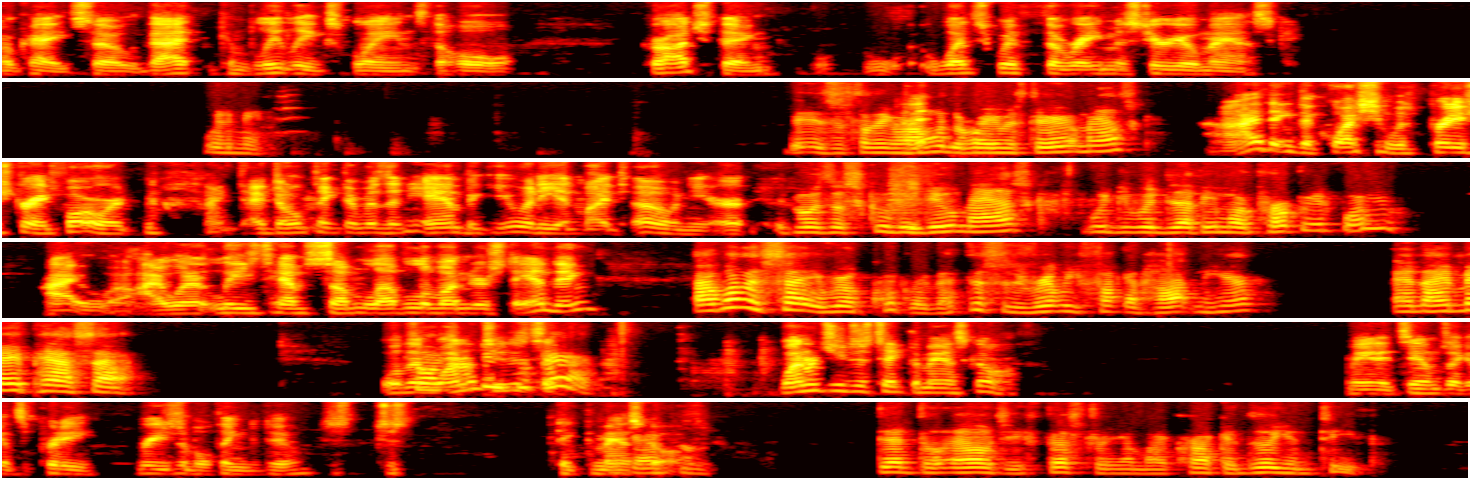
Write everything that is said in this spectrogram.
Okay, so that completely explains the whole crotch thing. What's with the Rey Mysterio mask? What do you mean? Is there something wrong with the Rey Mysterio mask? I think the question was pretty straightforward. I, I don't think there was any ambiguity in my tone here. If it was a Scooby Doo mask, would you, would that be more appropriate for you? I I would at least have some level of understanding. I want to say real quickly that this is really fucking hot in here, and I may pass out. Well, then So why don't you just take, why don't you just take the mask off? I mean, it seems like it's a pretty reasonable thing to do. Just just take the mask off. Dental algae festering in my crocodilian teeth.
